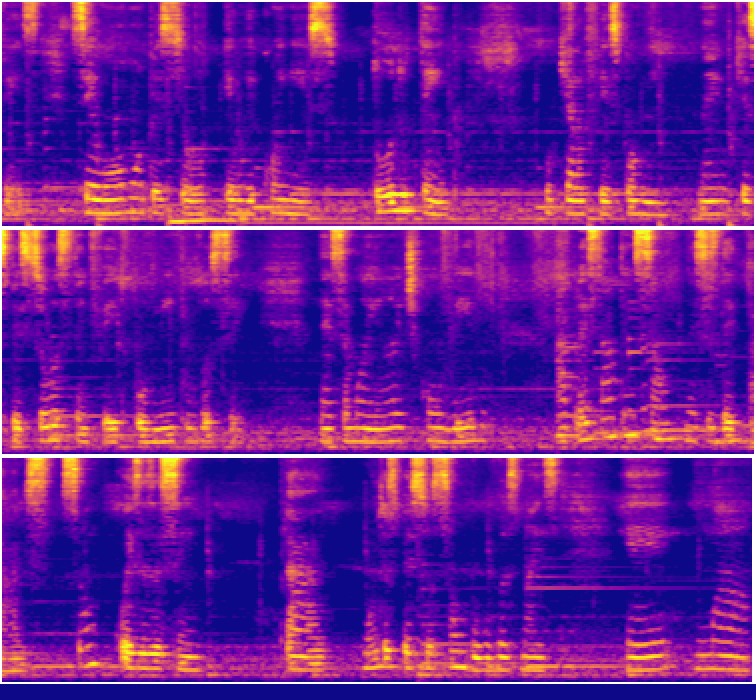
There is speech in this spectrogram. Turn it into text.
fez. Se eu honro uma pessoa, eu reconheço todo o tempo o que ela fez por mim, né? O que as pessoas têm feito por mim e por você. Nessa manhã eu te convido a prestar atenção nesses detalhes. São coisas assim, para muitas pessoas são bobas, mas é uma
